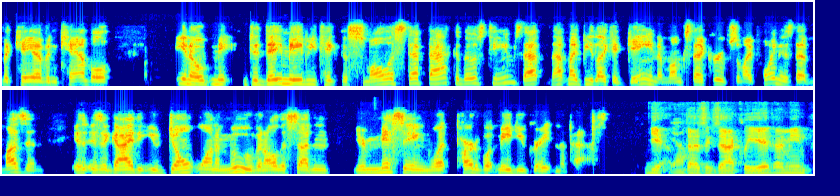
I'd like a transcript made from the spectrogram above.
Mikheyev and Campbell you know, did they maybe take the smallest step back of those teams? That that might be like a gain amongst that group. So my point is that Muzzin is, is a guy that you don't want to move, and all of a sudden you're missing what part of what made you great in the past. Yeah, yeah, that's exactly it. I mean,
